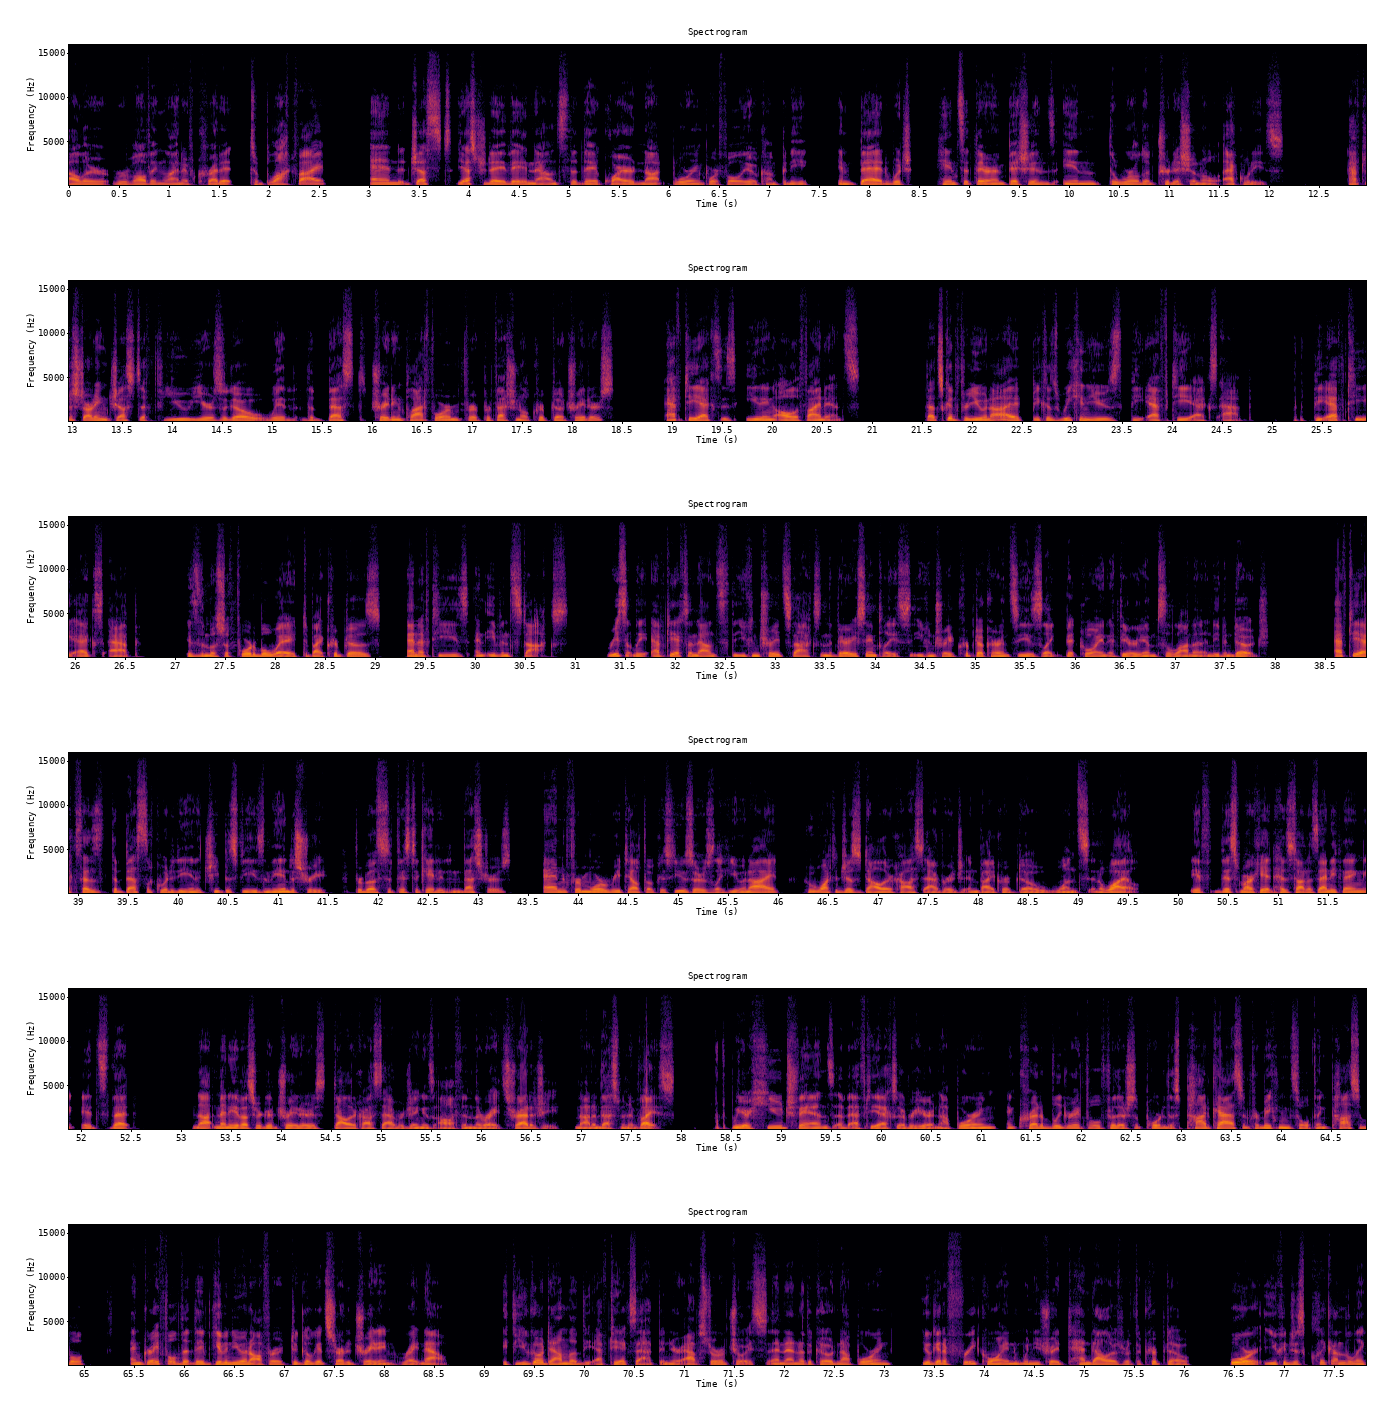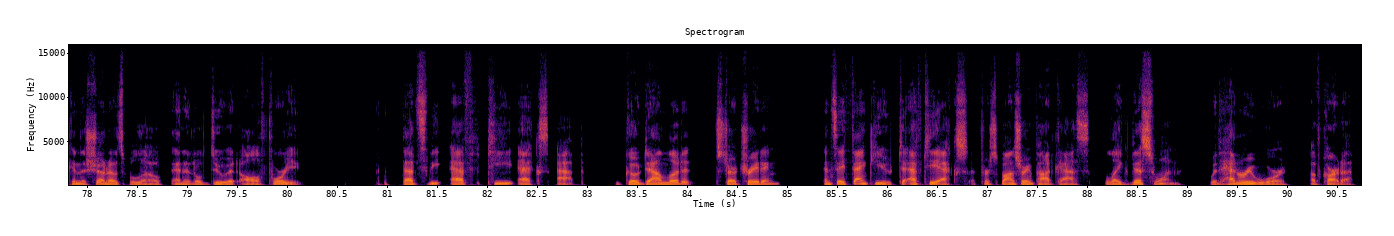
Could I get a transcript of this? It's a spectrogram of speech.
revolving line of credit to BlockFi. And just yesterday, they announced that they acquired not boring portfolio company Embed, which hints at their ambitions in the world of traditional equities. After starting just a few years ago with the best trading platform for professional crypto traders, FTX is eating all of finance. That's good for you and I because we can use the FTX app. The FTX app is the most affordable way to buy cryptos, NFTs, and even stocks. Recently, FTX announced that you can trade stocks in the very same place that you can trade cryptocurrencies like Bitcoin, Ethereum, Solana, and even Doge. FTX has the best liquidity and the cheapest fees in the industry for both sophisticated investors and for more retail focused users like you and I who want to just dollar cost average and buy crypto once in a while. If this market has taught us anything, it's that not many of us are good traders. Dollar cost averaging is often the right strategy, not investment advice. We are huge fans of FTX over here at Not Boring, incredibly grateful for their support of this podcast and for making this whole thing possible, and grateful that they've given you an offer to go get started trading right now. If you go download the FTX app in your app store of choice and enter the code Not Boring, you'll get a free coin when you trade $10 worth of crypto, or you can just click on the link in the show notes below and it'll do it all for you. That's the FTX app. Go download it, start trading, and say thank you to FTX for sponsoring podcasts like this one with Henry Ward of Carta.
